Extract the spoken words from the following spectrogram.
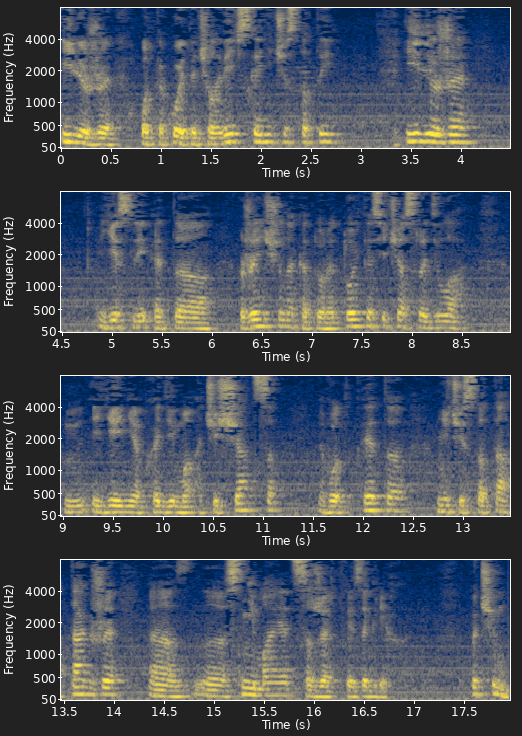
или же от какой-то человеческой нечистоты, или же, если это женщина, которая только сейчас родила, и ей необходимо очищаться, вот эта нечистота также э, э, снимается жертвой за грех. Почему?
